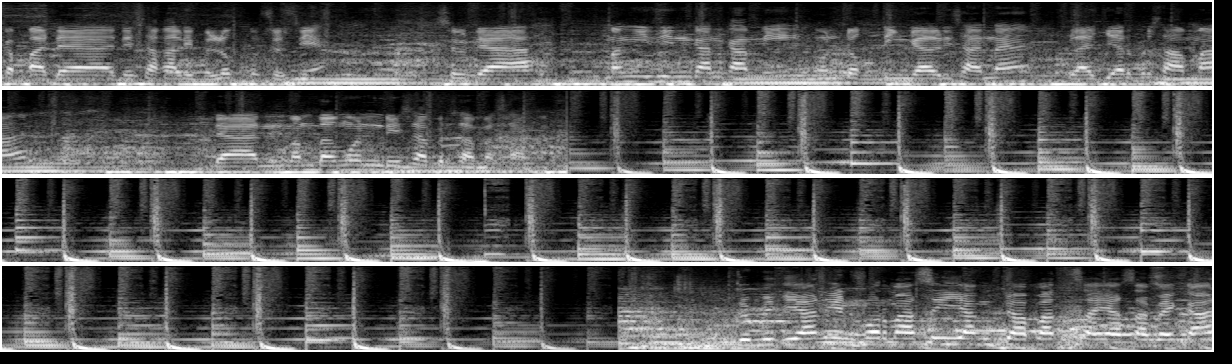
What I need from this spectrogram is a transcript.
kepada Desa Kalibeluk khususnya sudah mengizinkan kami untuk tinggal di sana, belajar bersama dan membangun desa bersama-sama. Demikian informasi yang dapat saya sampaikan.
